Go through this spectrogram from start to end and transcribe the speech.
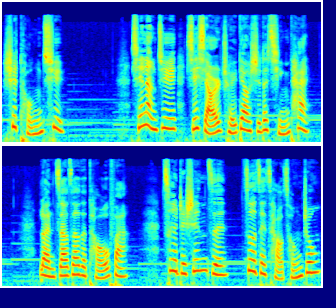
是童趣。前两句写小儿垂钓时的情态：乱糟糟的头发，侧着身子坐在草丛中，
